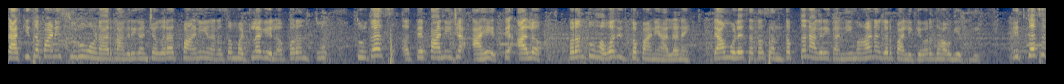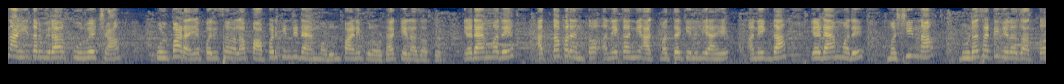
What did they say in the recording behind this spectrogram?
टाकीचं पाणी सुरू होणार नागरिकांच्या घरात पाणी येणार असं म्हटलं गेलं परंतु तुर्तास ते पाणी जे आहे ते आलं परंतु हवं तितकं पाणी आलं नाही. त्यामुळेच आता संतप्त नागरिकांनी महानगरपालिकेवर धाव घेतली. इतकंच नाही तर विरार पूर्वेच्या पुलपाडा या परिसराला पापडखिंडी डॅममधून पाणी पुरवठा केला जातो. या डॅममध्ये आतापर्यंत अनेकांनी आत्महत्या केलेली आहे. अनेकदा या डॅममध्ये मशीनना धुण्यासाठी नेलं जातं.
